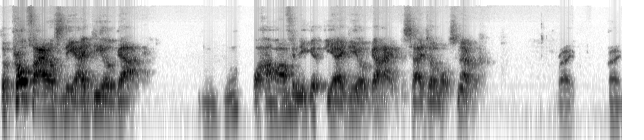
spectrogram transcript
The profile is the ideal guy. Mm-hmm. Well, how mm-hmm. often do you get the ideal guy besides almost never? Right, right.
